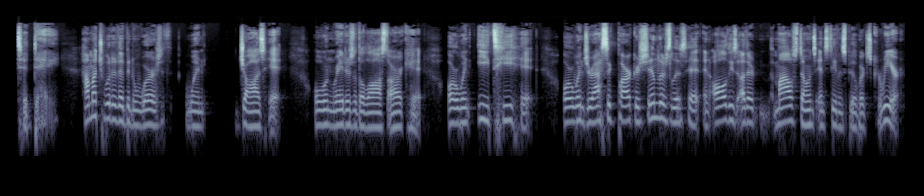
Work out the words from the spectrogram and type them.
today? How much would it have been worth when Jaws hit, or when Raiders of the Lost Ark hit, or when E.T. hit, or when Jurassic Park or Schindler's List hit, and all these other milestones in Steven Spielberg's career?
